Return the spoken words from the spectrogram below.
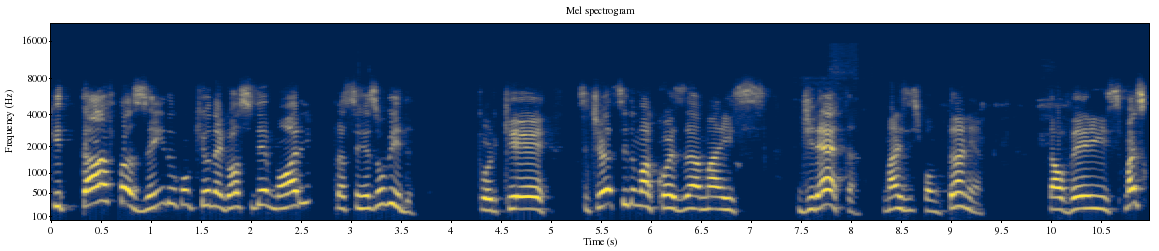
que está fazendo com que o negócio demore para ser resolvido. Porque se tivesse sido uma coisa mais direta, mais espontânea, talvez mais,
